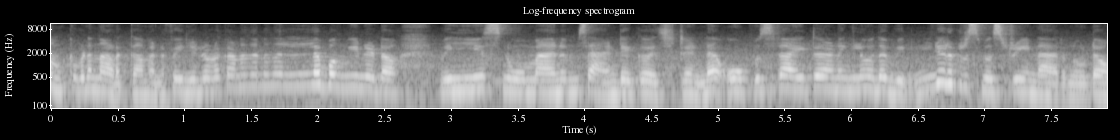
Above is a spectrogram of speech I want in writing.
നമുക്കിവിടെ നടക്കാൻ പറ്റും. ഫെജിയുടെ അവിടെ കാണാൻ തന്നെ നല്ല ഭംഗിയുണ്ട് കേട്ടോ. വലിയ സ്നോമാനും സാൻഡിയൊക്കെ വെച്ചിട്ടുണ്ട്. ഓപ്പോസിറ്റ് ആയിട്ടാണെങ്കിലും അത് വലിയൊരു ക്രിസ്മസ് ട്രീ ഉണ്ടായിരുന്നു കേട്ടോ.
